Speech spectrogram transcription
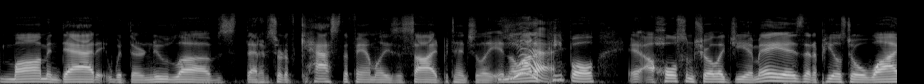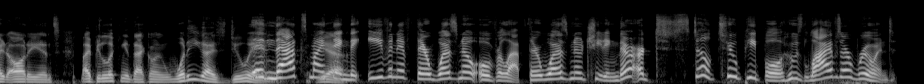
mom and dad with their new loves that have sort of cast the families aside potentially. And a lot of people, a wholesome show like GMA is that appeals to a wide audience, might be looking at that going, "What are you guys doing?" And that's my Yeah. thing. That even if there was no overlap, there was no cheating, there are t- still two people whose lives are ruined.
